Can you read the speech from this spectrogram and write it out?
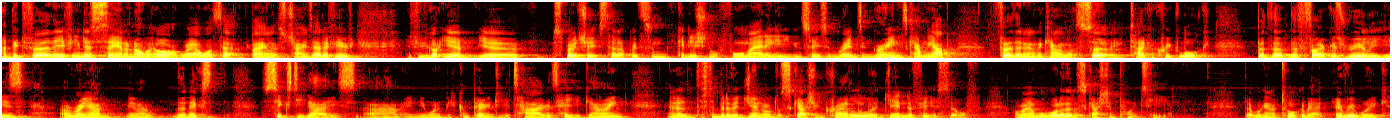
A bit further, if you can just see an anomaly, oh wow, what's that? Bang, let's change that. If you've, if you've got your, your spreadsheet set up with some conditional formatting and you can see some reds and greens coming up further down the calendar, certainly take a quick look. But the, the focus really is around you know, the next 60 days um, and you want to be comparing to your targets, how you're going, and just a bit of a general discussion. Create a little agenda for yourself around, well, what are the discussion points here that we're going to talk about every week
